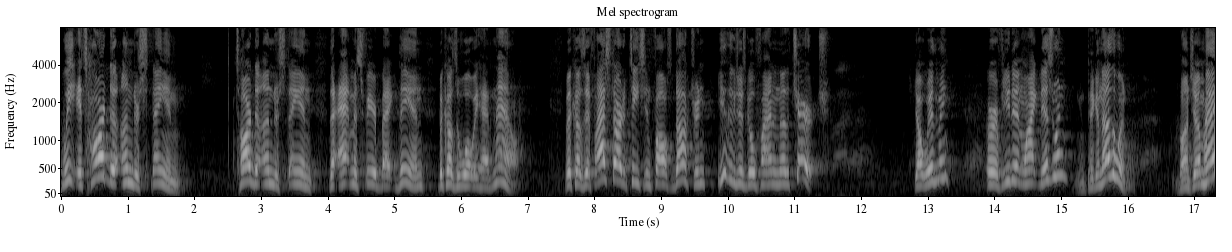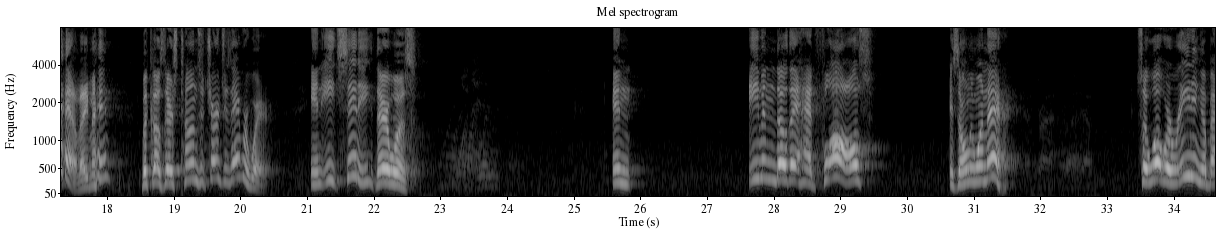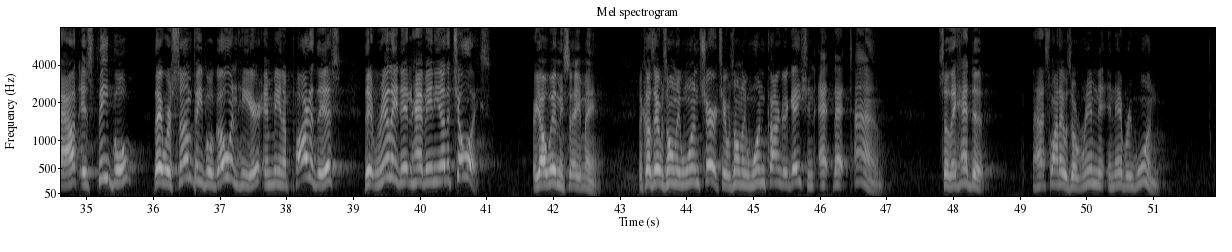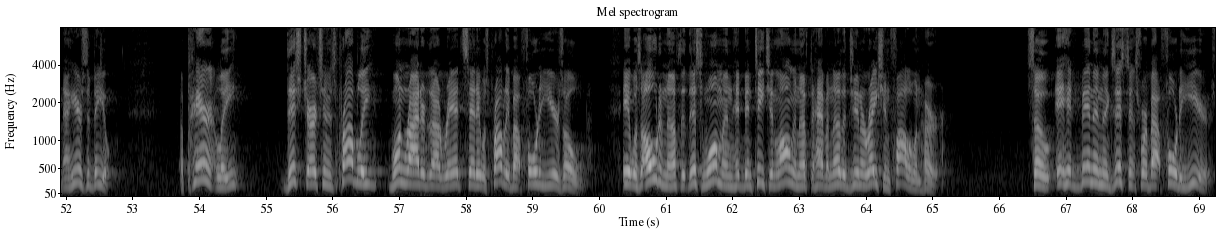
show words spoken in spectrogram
we, it's hard to understand. It's hard to understand the atmosphere back then because of what we have now. Because if I started teaching false doctrine, you could just go find another church. Y'all with me? Or if you didn't like this one, you can pick another one. A bunch of them have, amen? Because there's tons of churches everywhere. In each city, there was. And even though they had flaws, it's the only one there. So, what we're reading about is people, there were some people going here and being a part of this that really didn't have any other choice. Are y'all with me? Say amen. Because there was only one church, there was only one congregation at that time. So they had to, that's why there was a remnant in every one. Now, here's the deal. Apparently, this church, and it's probably, one writer that I read said it was probably about 40 years old it was old enough that this woman had been teaching long enough to have another generation following her. So it had been in existence for about 40 years.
